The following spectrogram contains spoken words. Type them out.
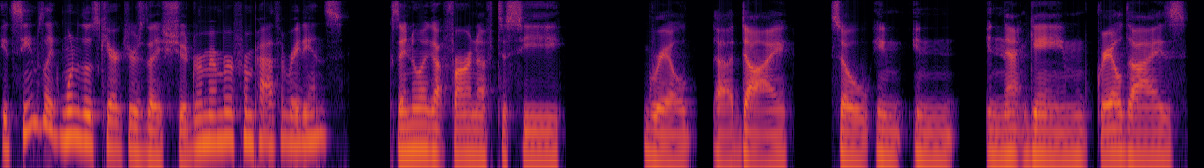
It seems like one of those characters that I should remember from Path of Radiance because I know I got far enough to see Greil uh, die. So in in in that game, Greil dies.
